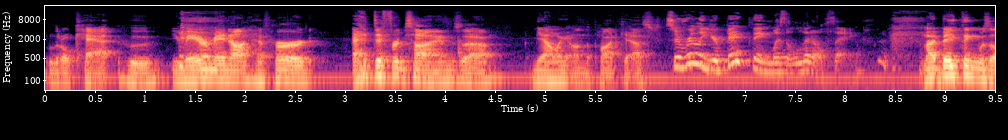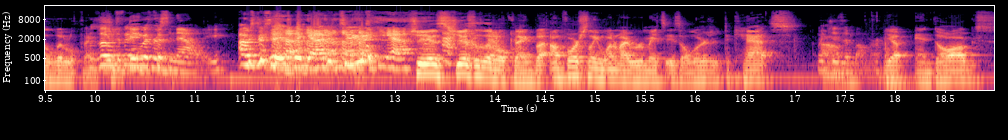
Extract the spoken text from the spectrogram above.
little cat, who you may or may not have heard at different times uh, meowing on the podcast. So, really, your big thing was a little thing. My big thing was a little thing. Little The thing big with the- personality. I was going to say big attitude. yeah. she is she is a little thing, but unfortunately, one of my roommates is allergic to cats, Which is a bummer. Yep, and dogs,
